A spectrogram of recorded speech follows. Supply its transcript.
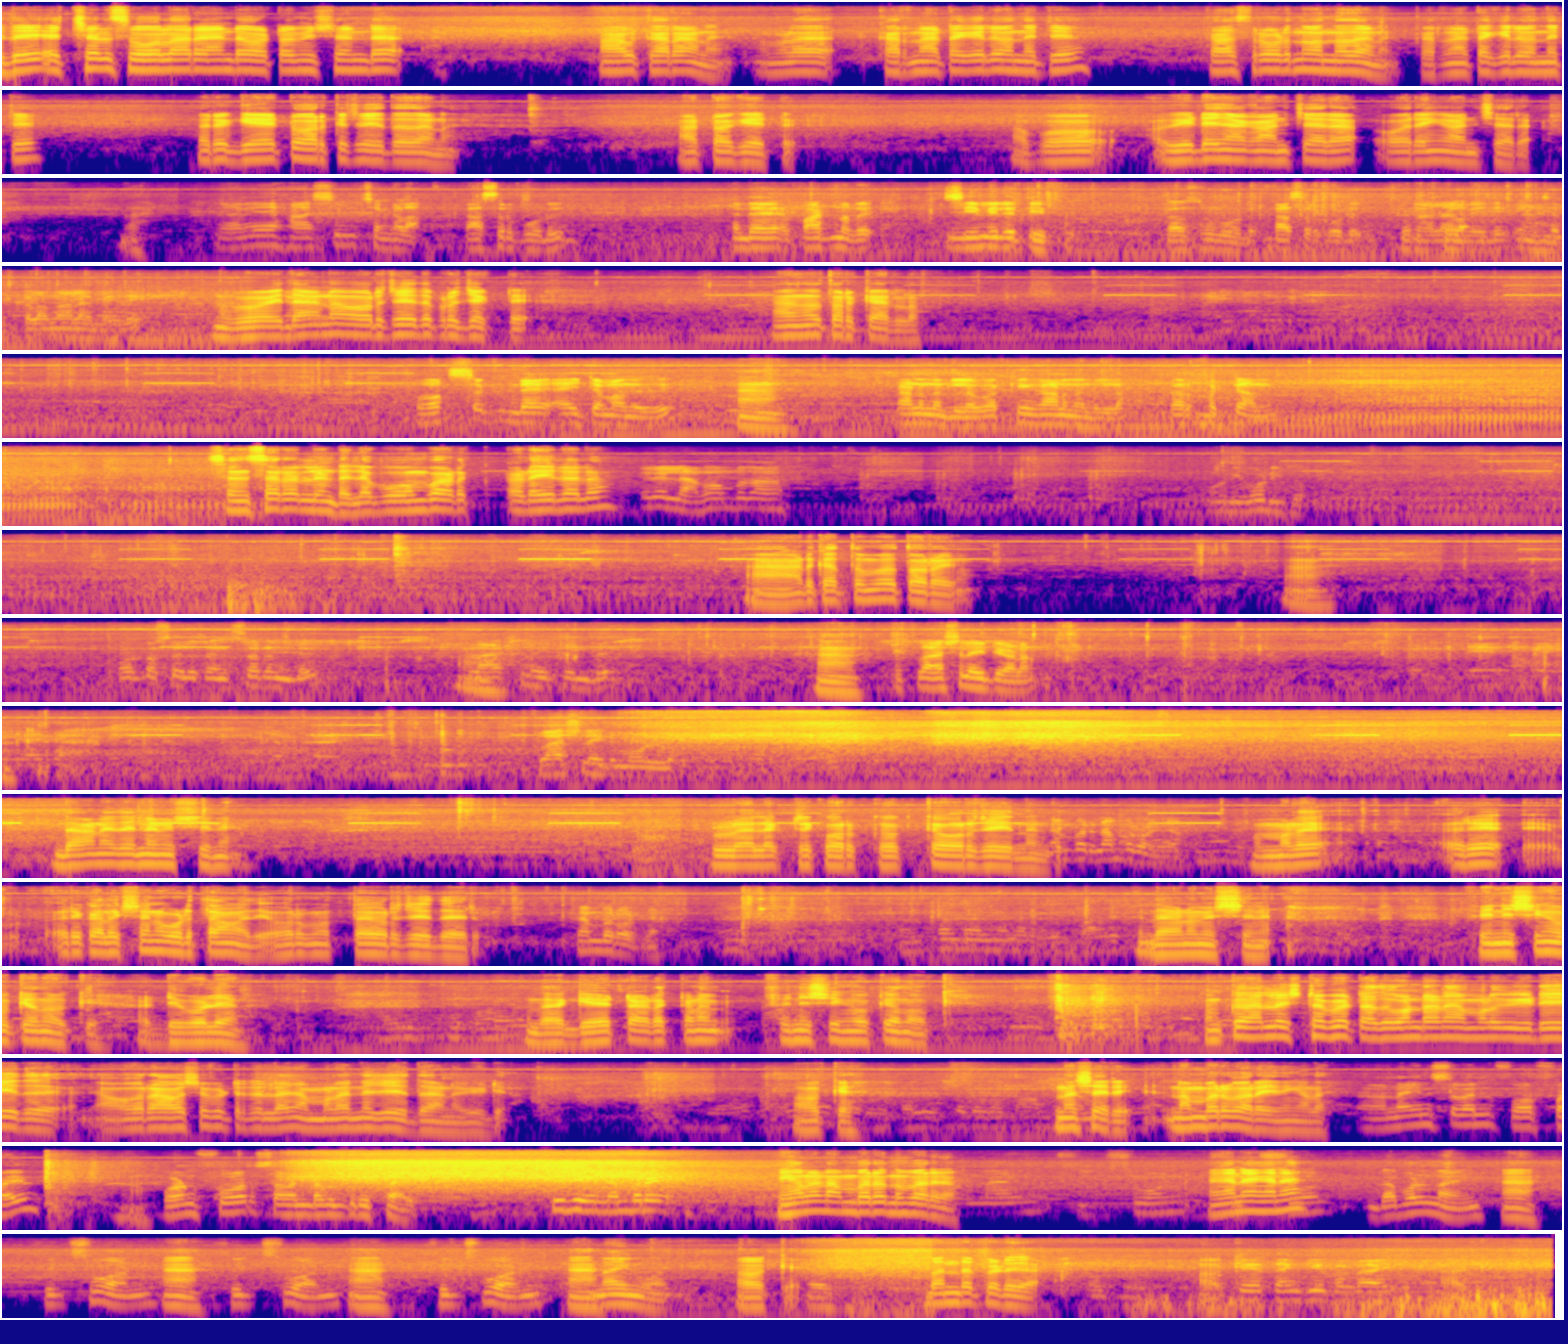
ഇത് H L solar and ഓട്ടോമിഷന്റെ ആൾക്കാരാണ്. നമ്മളെ കർണാടകയിൽ വന്നിട്ട് കാസർഗോഡ് നിന്ന് വന്നതാണ്. കർണാടകയിൽ വന്നിട്ട് ഒരു ഗേറ്റ് വർക്ക് ചെയ്തതാണ്. ആട്ടോ ഗേറ്റ്. അപ്പോൾ വീഡിയോ ഞാൻ കാണിച്ചു തരാം. ഓരോ കാണിച്ചു തരാം. ഞാൻ ഹാഷിം ചെങ്കള കാസർഗോഡ്. എന്റെ പാർട്ട്ണർ സിമി ലത്തീഫ് കാസർഗോഡ്. കാസർഗോഡ് നാലാം പേര് ചെർക്കള നാലാം മൈൽ. അപ്പോൾ ഇതാണ് ഓർ ചെയ്ത പ്രൊജക്റ്റ് അതൊന്ന് തുറക്കാമല്ലോ. ഫോക്സ്റ്റക്കിന്റെ ഐറ്റമാണിത് ആ. കാണുന്നുണ്ടല്ലോ വർക്കിംഗ് കാണുന്നുണ്ടല്ലോ. പെർഫെക്റ്റ് ആണ്. സെൻസർ എല്ലാം ഉണ്ടല്ലോ. പോകുമ്പോൾ അട ഇല്ല ഓടി ഓടിക്കോ ആ അടുക്കെത്തുമ്പോൾ തുറയും. ആ. ഫോട്ടോസിൽ സെൻസർ ഉണ്ട്. ഫ്ലാഷ് ലൈറ്റ് ഉണ്ട്. ആ. ഫ്ലാഷ് ലൈറ്റ് വേണം. ഫ്ലാഷ് ലൈറ്റ് മുകളിൽ ഇതാണ് ഇതിന്റെ മെഷീന്. ഫുൾ ഇലക്ട്രിക് വർക്ക് ഒക്കെ ഓർ ചെയ്യുന്നുണ്ട്. നമ്മൾ ഒരു ഒരു കളക്ഷൻ കൊടുത്താൽ മതി. ഓർ മൊത്തം ഓർ ചെയ്ത് തരും. ഇതാണ് മെഷീന്. ഫിനിഷിംഗ് ഒക്കെ നോക്കി. അടിപൊളിയാണ്. എന്താ ഗേറ്റ് അടക്കണം ഫിനിഷിംഗ് ഒക്കെ നോക്കി. നമുക്ക് നല്ല ഇഷ്ടപ്പെട്ടു. അതുകൊണ്ടാണ് നമ്മൾ വീഡിയോ ചെയ്തത്. ഒരാവശ്യപ്പെട്ടിട്ടില്ല നമ്മൾ തന്നെ ചെയ്തതാണ് വീഡിയോ. ഓക്കെ. എന്നാൽ ശരി. നമ്പർ പറയും നിങ്ങളെ. Nine seven four five one four seven double three five. ശരി നമ്പർ നിങ്ങളുടെ നമ്പർ ഒന്ന് പറയാം. എങ്ങനെ എങ്ങനെ? ഡബിൾ നയൻ ആ. സിക്സ് വൺ ആ. സിക്സ് വൺ ആ. Six one. Nine one. Okay. ബന്ധപ്പെടുക. Okay thank you. ബൈ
